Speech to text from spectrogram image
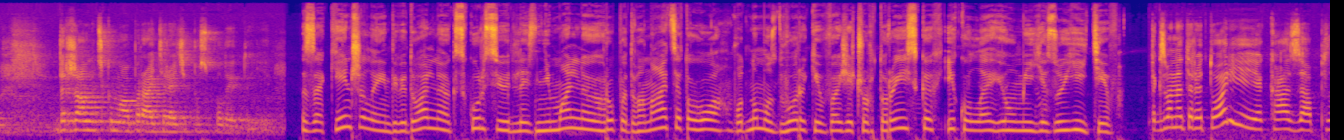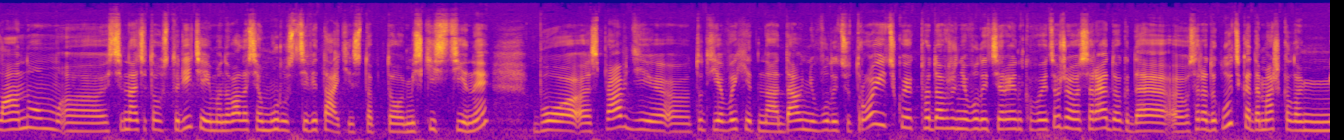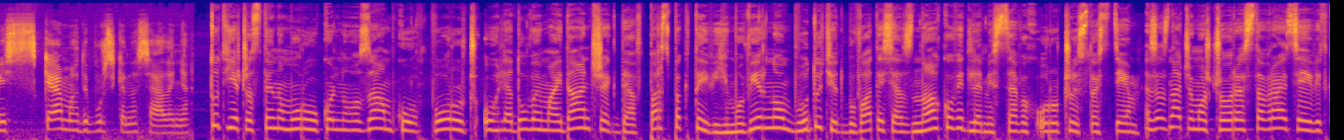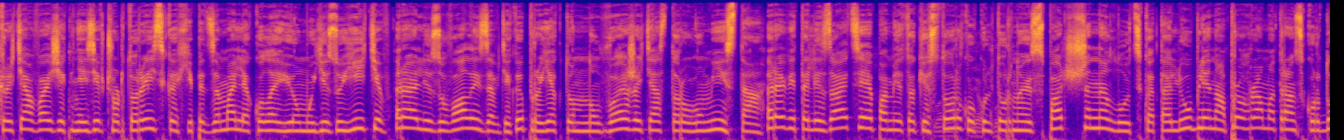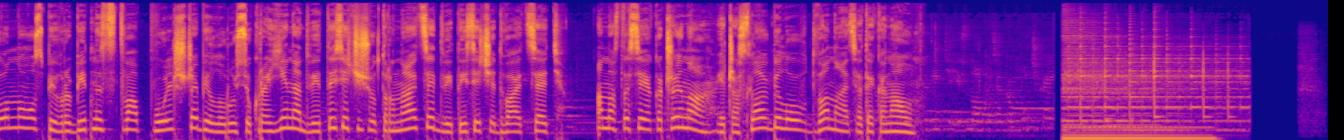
державницькому апараті Речі Посполитої. Закінчили індивідуальну екскурсію для знімальної групи 12-го в одному з двориків вежі Чорторийських і колегіумі єзуїтів. Так звана територія, яка за планом е, 17 століття іменувалася Мурус Цивітатіс, тобто міські стіни. Бо е, справді е, тут є вихід на давню вулицю Троїцьку, як продовження вулиці Ринкової. Це вже осередок, де е, осередок Луцька, де мешкало міське магдебурзьке населення. Тут є частина муру укольного замку, поруч оглядовий майданчик, де в перспективі ймовірно будуть відбуватися знакові для місцевих урочистості. Зазначимо, що реставрація і відкриття вежі князів Чорторийських і підземелля колегіуму єзуїтів реалізувались завдяки проєкту Нове життя старого міста, ревіталізація пам'яток історико-культурної спадщини Луцька та Любліна, програма транскордонного співробітництва Польща, Білорусь, Україна 2014-2020. Анастасія Качина, В'ячеслав Білов, 12 канал.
